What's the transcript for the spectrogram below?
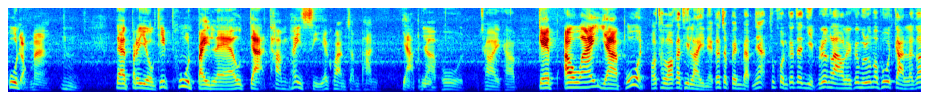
พูดออกมา อืมแต่ประโยคที่พูดไปแล้วจะทำให้เสียความสัมพันธ์ อย่าพูอดย่าพูดใช่ครับ เก็บเอาไว้อย่าพูด เพราะทะเลาะกันทีไรเนี่ยก็จะเป็นแบบเนี้ยทุกคนก็จะหยิบเรื่องราวเลยก็ไม่รู้มาพูดกัน แล้วก็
